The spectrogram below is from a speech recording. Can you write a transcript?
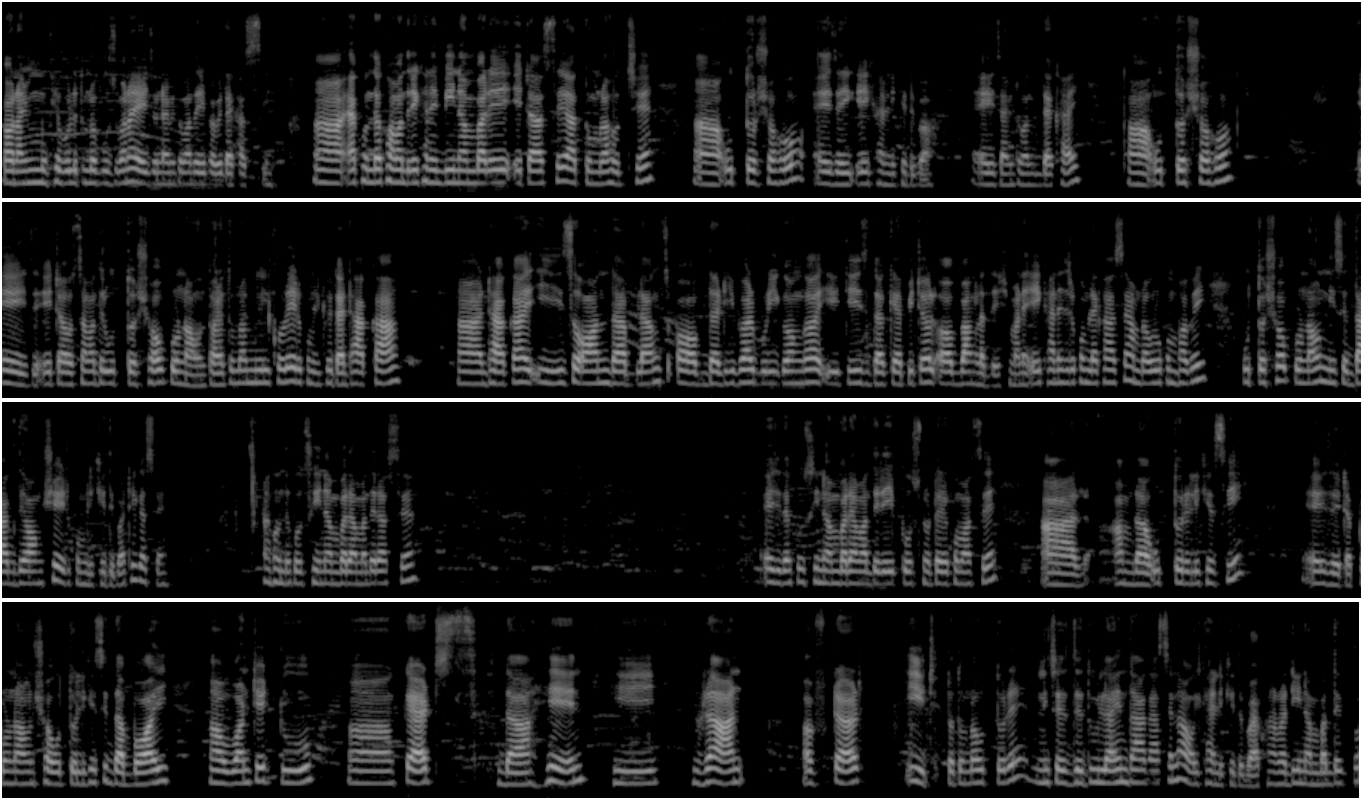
কারণ আমি মুখে বলে তোমরা বুঝবা না, এই জন্য আমি তোমাদের এইভাবে দেখাচ্ছি। এখন দেখো আমাদের এখানে বি নাম্বারে এটা আছে আর তোমরা হচ্ছে উত্তর সহ এই যে এইখানে লিখে দেবা। এই যে আমি তোমাদের দেখাই উত্তর সহ, এই যে এটা হচ্ছে আমাদের উত্তর সহ প্রোনাউন তাহলে তোমরা মিল করে এরকম লিখে দেয় Dhaka Dhaka is on the blanks of the river Buriganga it is the capital of Bangladesh মানে এখানে যেরকম লেখা আছে, আমরা ওরকমভাবেই উত্তর সহ প্রোনাউন নিচের দাগ দেওয়া অংশে এরকম লিখে দিবা, ঠিক আছে? এখন দেখো সি নাম্বার আমাদের আছে। এই যে দেখো সি নাম্বারে আমাদের এই প্রশ্নটা এরকম আছে। আর আমরা উত্তরে লিখেছি, এই যে এটা প্রোনাউন সহ উত্তর লিখেছি the boy wanted to cats the hen he ran after it তো তোমরা উত্তরে নিচে যে দুই লাইন দাগ আছে না, ওইখানে লিখে দেবো। এখন আমরা ডি নাম্বার দেখব।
